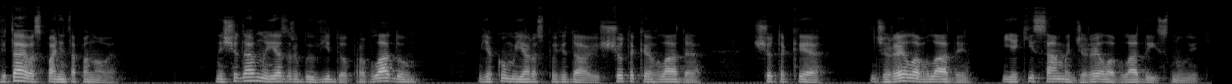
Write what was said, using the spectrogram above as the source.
Вітаю вас, пані та панове. Нещодавно я зробив відео про владу, в якому я розповідаю, що таке влада, що таке джерела влади і які саме джерела влади існують.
